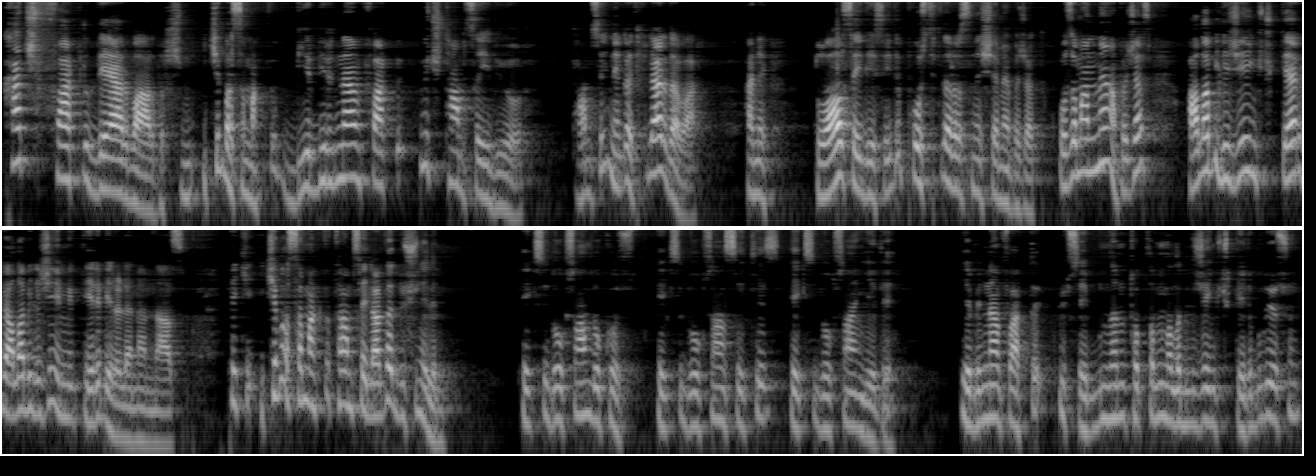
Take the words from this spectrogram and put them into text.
kaç farklı değer vardır? Şimdi iki basamaklı birbirinden farklı 3 tam sayı diyor. Tam sayı negatifler de var. Hani doğal sayı deseydi pozitifler arasında işlem yapacaktık. O zaman ne yapacağız? Alabileceği en küçük değer ve alabileceği en büyük değeri belirlemem lazım. Peki iki basamaklı tam sayılarda düşünelim. Eksi 99, eksi 98, eksi 97. Birbirinden farklı 3 sayı. Bunların toplamının alabileceği en küçük değeri buluyorsun.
